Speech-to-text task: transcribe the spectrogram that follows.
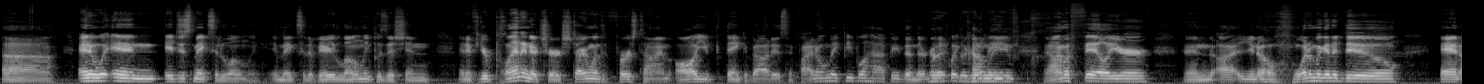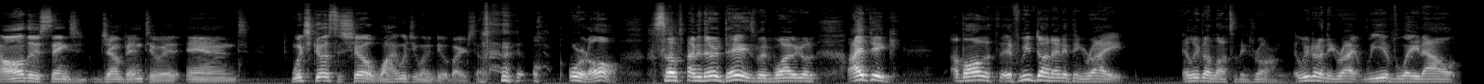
uh, and it, and it just makes it lonely. It makes it a very lonely position. And if you're planning a church, starting with the first time, all you think about is if I don't make people happy, then they're gonna Right, quit they're gonna coming, and I'm a failure, and I, you know what am I gonna do? And all those things jump into it, and which goes to show why would you want to do it by yourself? or at all. Sometimes I mean, there are days when why would you? want- I think of all the th- if we've done anything right, and we've done lots of things wrong, and we've done anything right, we have laid out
